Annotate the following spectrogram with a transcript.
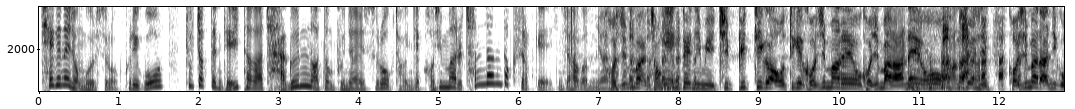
최근의 정보일수록 그리고 축적된 데이터가 작은 어떤 분야일수록 저 이제 거짓말을 천연덕스럽게 진짜 하거든요. 거짓말 정승태 님이 GPT가 어떻게 거짓말해요? 거짓말 안 해요. 방수현님 거짓말 아니고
